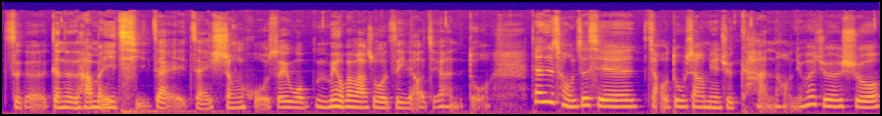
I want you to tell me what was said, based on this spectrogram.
这个跟着他们一起在在生活，所以我没有办法说我自己了解很多。但是从这些角度上面去看哈，你会觉得说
